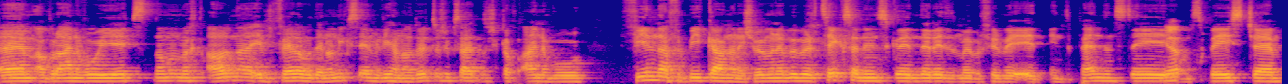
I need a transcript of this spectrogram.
Ähm, aber einer, wo ich jetzt nochmal möchte allen empfehlen, die den noch nicht gesehen haben, weil ich habe auch dort schon gesagt, das ist, glaube ich, einer, wo vielen auch vorbeigegangen ist. Wenn man eben über die 96 redet, dann redet man über Filme wie Independence Day Ja. und Space Jam.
